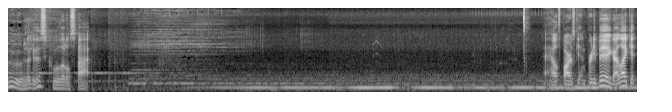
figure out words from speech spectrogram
Ooh, look at this cool little spot. That health bar is getting pretty big. I like it.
